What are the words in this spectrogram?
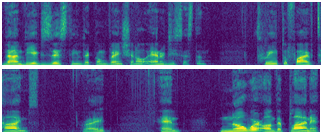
than the existing, the conventional energy system. Three to five times, right? And nowhere on the planet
